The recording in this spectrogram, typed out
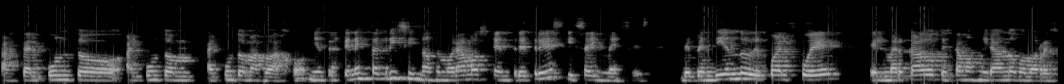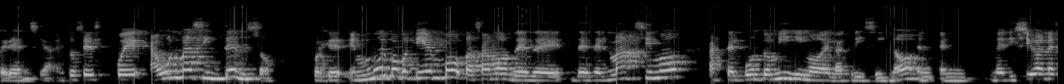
hasta el punto, al, punto, al punto más bajo, mientras que en esta crisis nos demoramos entre 3 y 6 meses, dependiendo de cuál fue el mercado que estamos mirando como referencia. Entonces fue aún más intenso, porque en muy poco tiempo pasamos desde, desde el máximo hasta el punto mínimo de la crisis, ¿no? En, mediciones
